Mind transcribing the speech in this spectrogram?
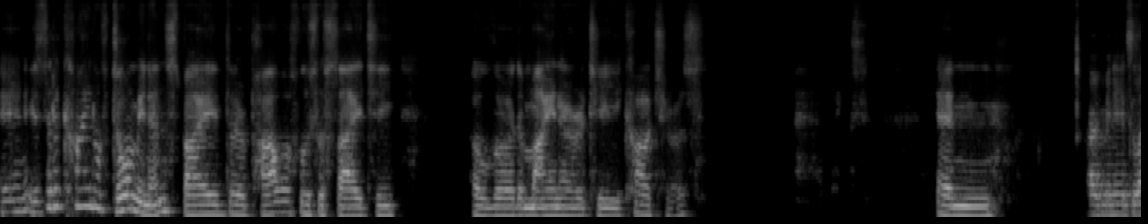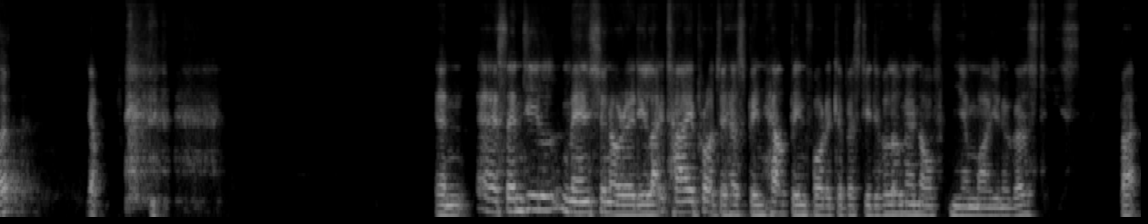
And is it a kind of dominance by the powerful society over the minority cultures? And five minutes left. Yep. and as Andy mentioned already, like TIDE project has been helping for the capacity development of Myanmar universities. But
